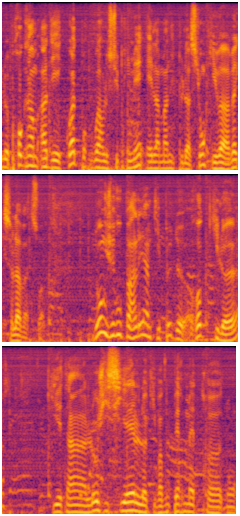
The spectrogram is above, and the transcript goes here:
le programme adéquat pour pouvoir le supprimer et la manipulation qui va avec, cela va de soi. Donc je vais vous parler un petit peu de Rock Killer, qui est un logiciel qui va vous permettre euh, donc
